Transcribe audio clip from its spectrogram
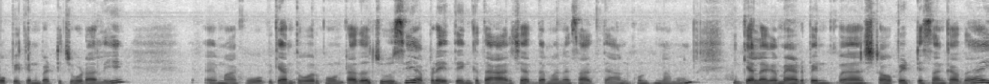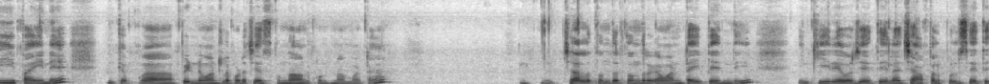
ఓపికని బట్టి చూడాలి. మాకు ఓపిక ఎంతవరకు ఉంటుందో చూసి అప్పుడైతే ఇంకా తయారు చేద్దామనేసి అయితే అనుకుంటున్నాము. ఇంకెలాగ మేడపైన స్టవ్ పెట్టేసాం కదా ఈ పైనే ఇంకా పిండి వంటలు కూడా చేసుకుందాం అనుకుంటున్నాం అన్నమాట చాలా తొందర తొందరగా వంట అయిపోయింది. ఇంక ఈ రోజైతే ఇలా చేపల పులుసు అయితే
